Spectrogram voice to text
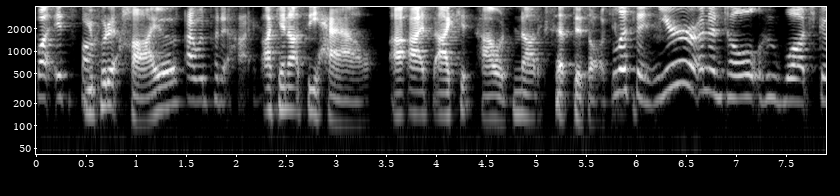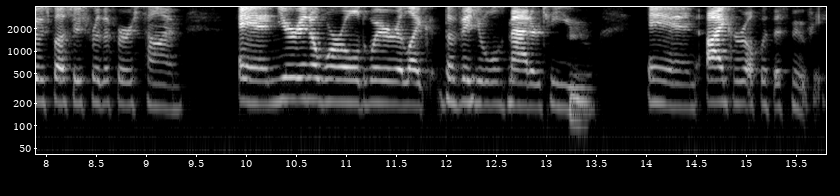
but it's fine. you put it higher. I would put it higher. I cannot see how. I I I could I would not accept this argument. Listen, you're an adult who watched Ghostbusters for the first time, and you're in a world where like the visuals matter to you. Hmm. And I grew up with this movie.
